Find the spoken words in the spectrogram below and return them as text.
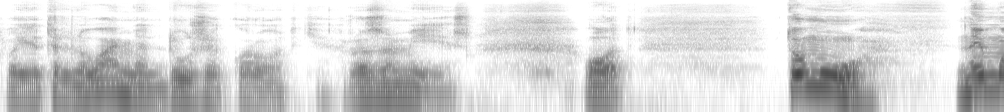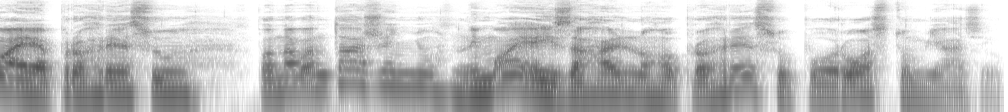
Твоє тренування дуже коротке, розумієш? От. Тому немає прогресу по навантаженню, немає і загального прогресу по росту м'язів.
